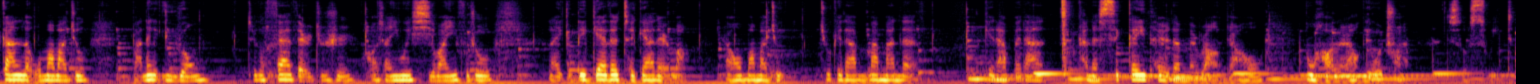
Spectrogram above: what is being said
干了，我妈妈就把那个羽绒这个 feather 就是好像因为洗完衣服之后 like they gather together 嘛，然后妈妈就就给它慢慢的给它把它 kind of scatter them around，然后弄好了，然后给我穿，so sweet。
